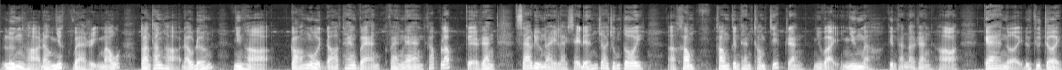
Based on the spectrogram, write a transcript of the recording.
Lưng họ đau nhức và rỉ máu, toàn thân họ đau đớn, nhưng họ có ngồi đó than vãn, phàn nàn, khóc lóc, kể rằng sao điều này lại xảy đến cho chúng tôi? À, không, không, Kinh Thánh không chép rằng như vậy, nhưng mà Kinh Thánh nói rằng họ ca ngợi Đức Chúa Trời.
